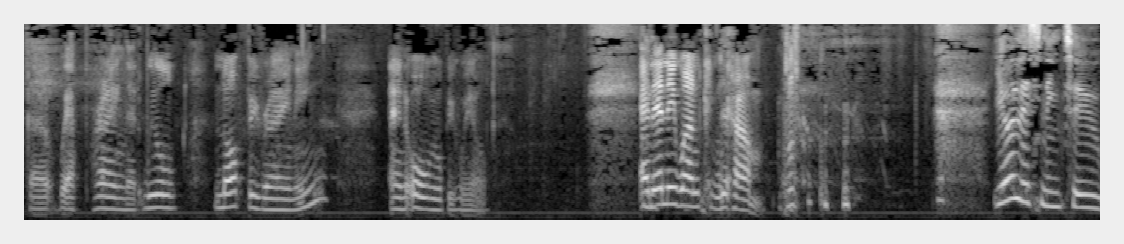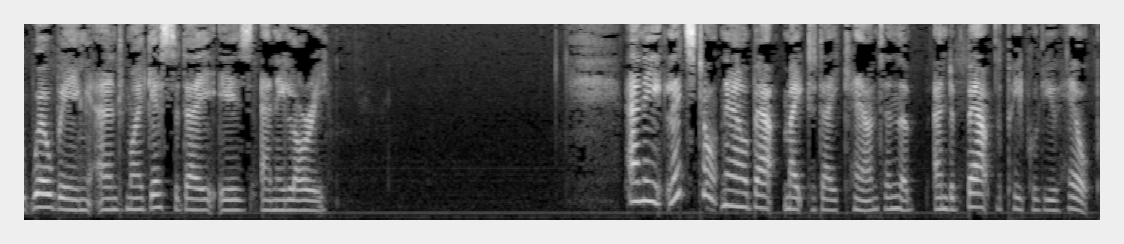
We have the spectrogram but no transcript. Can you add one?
So we're praying that it will not be raining and all will be well. And anyone can come. You're listening to Wellbeing, and my guest today is Annie Laurie. Annie, let's talk now about Make Today Count and the and about the people you help.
